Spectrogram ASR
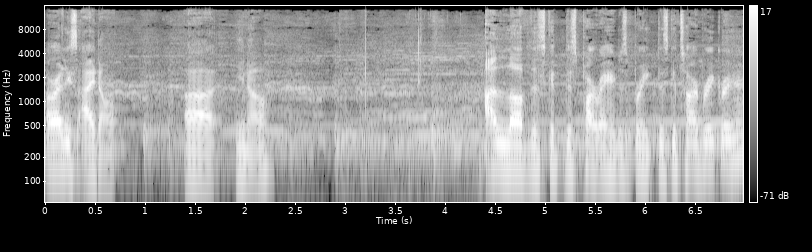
Or at least I don't. Uh, you know. I love this this part right here, this break, this guitar break right here.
